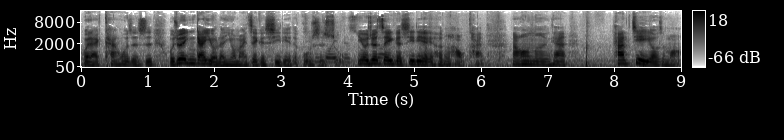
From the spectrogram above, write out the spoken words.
回来看，或者是我觉得应该有人有买这个系列的故事书，因为我觉得这个系列很好看。然后呢，你看他借有什么？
